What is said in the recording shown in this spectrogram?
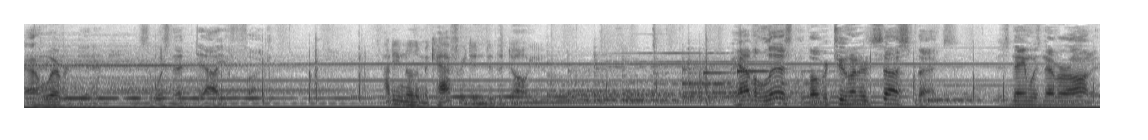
Well, whoever did it. At least it wasn't that Dahlia fuck. How do you know that McCaffrey didn't do the Dahlia? We have a list of over 200 suspects. His name was never on it.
